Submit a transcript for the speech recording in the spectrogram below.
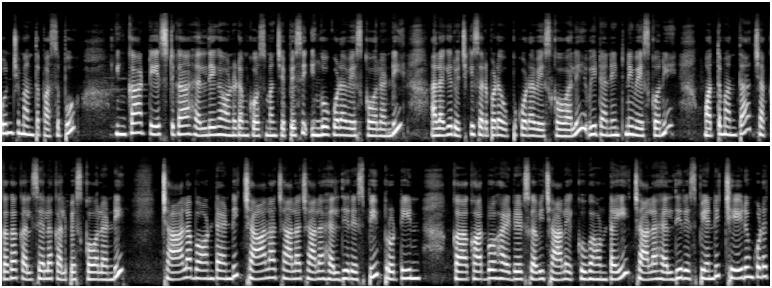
కొంచెం అంత పసుపు ఇంకా టేస్ట్గా హెల్దీగా ఉండడం కోసం అని చెప్పేసి ఇంగు కూడా వేసుకోవాలండి. అలాగే రుచికి సరిపడా ఉప్పు కూడా వేసుకోవాలి. వీటన్నింటినీ వేసుకొని మొత్తం అంతా చక్కగా కలిసేలా కలిపేసుకోవాలండి. చాలా బాగుంటాయండి. చాలా చాలా చాలా హెల్దీ రెసిపీ. ప్రోటీన్ కార్బోహైడ్రేట్స్ అవి చాలా ఎక్కువగా ఉంటాయి. చాలా హెల్దీ రెసిపీ అండి. చేయడం కూడా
